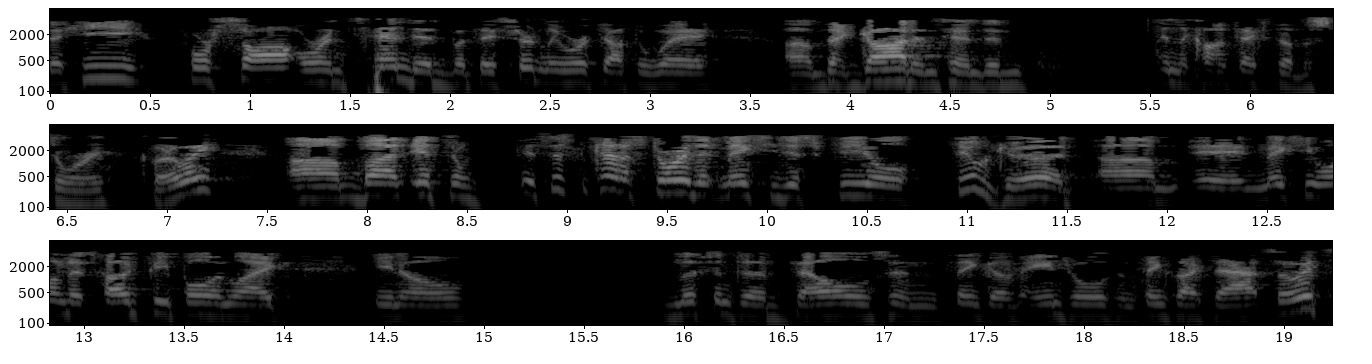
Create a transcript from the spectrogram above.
that he foresaw or intended, but they certainly worked out the way um, that God intended in the context of the story, clearly. Um, but it's a, it's just the kind of story that makes you just feel feel good. Um, it makes you want to just hug people and like, you know, listen to bells and think of angels and things like that. So it's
